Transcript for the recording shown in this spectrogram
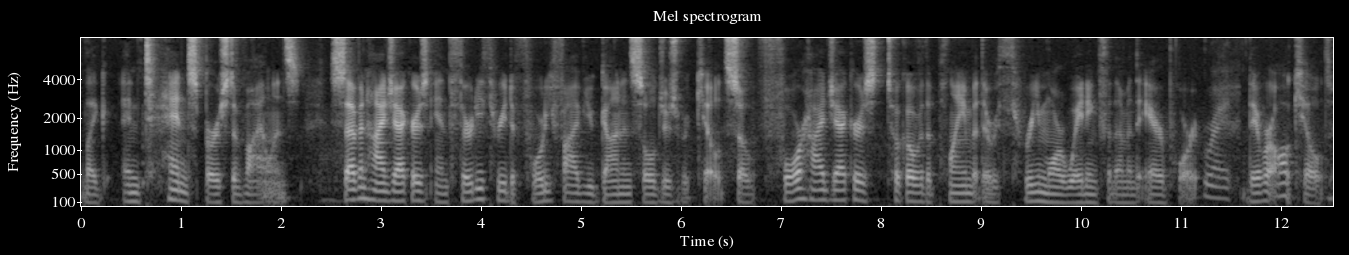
like intense burst of violence. Seven hijackers and 33 to 45 Ugandan soldiers were killed. So, four hijackers took over the plane, but there were three more waiting for them at the airport. Right. They were all killed.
